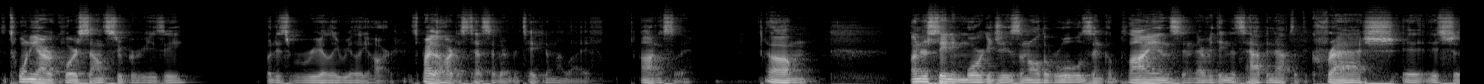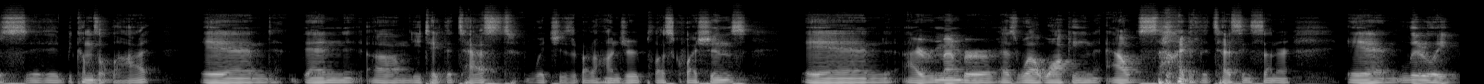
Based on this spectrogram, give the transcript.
the 20 hour course sounds super easy, but it's really, really hard. It's probably the hardest test I've ever taken in my life, honestly. Um, understanding mortgages and all the rules and compliance and everything that's happened after the crash, it, it's just, it becomes a lot and then um, you take the test, which is about 100 plus questions. And I remember as well walking outside of the testing center and literally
